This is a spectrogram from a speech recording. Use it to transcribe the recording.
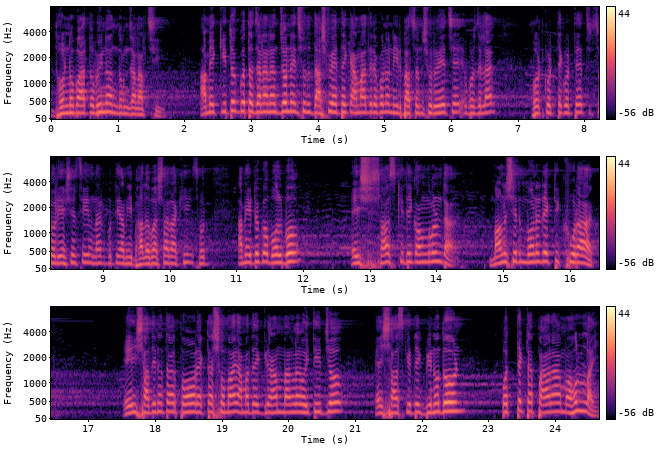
ধন্যবাদ, অভিনন্দন জানাচ্ছি। আমি কৃতজ্ঞতা জানানোর জন্য শুধু দাসুয়া থেকে আমাদের কোনো নির্বাচন শুরু হয়েছে উপজেলার। ভোট করতে করতে চলে এসেছি, ওনার প্রতি আমি ভালোবাসা রাখি। আমি এটুকু বলব, এই সাংস্কৃতিক অঙ্গনটা মানুষের মনের একটি খোরাক। এই স্বাধীনতার পর একটা সময় আমাদের গ্রাম বাংলার ঐতিহ্য, এই সাংস্কৃতিক বিনোদন, প্রত্যেকটা পাড়া মহল্লায়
